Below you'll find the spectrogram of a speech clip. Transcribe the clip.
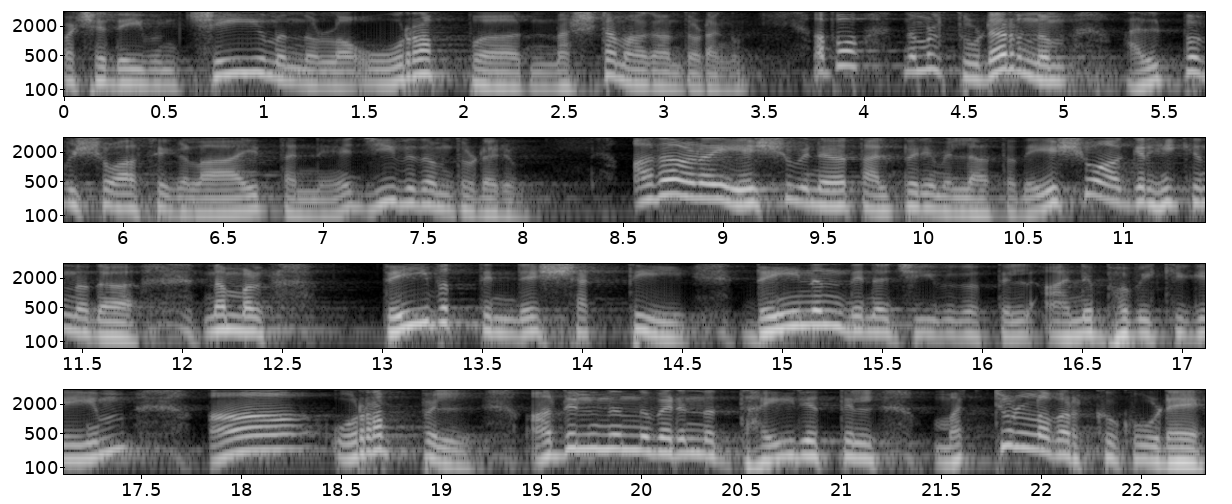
പക്ഷേ ദൈവം ചെയ്യുമെന്നുള്ള ഉറപ്പ് നഷ്ടമാകാൻ തുടങ്ങും. അപ്പോൾ നമ്മൾ തുടർന്നും അല്പവിശ്വാസികളായി തന്നെ ജീവിതം തുടരും. അതാണ് യേശുവിന് താല്പര്യമില്ലാത്തത്. യേശു ആഗ്രഹിക്കുന്നത് നമ്മൾ ദൈവത്തിന്റെ ശക്തി ദൈനംദിന ജീവിതത്തിൽ അനുഭവിക്കുകയും ആ ഉറപ്പിൽ അതിൽ നിന്ന് വരുന്ന ധൈര്യത്തിൽ മറ്റുള്ളവർക്ക് കൂടെ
